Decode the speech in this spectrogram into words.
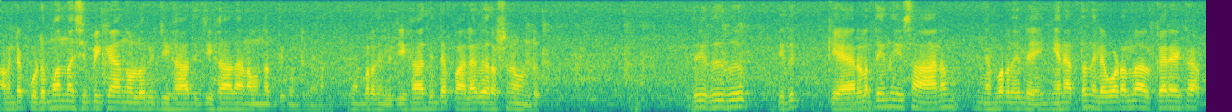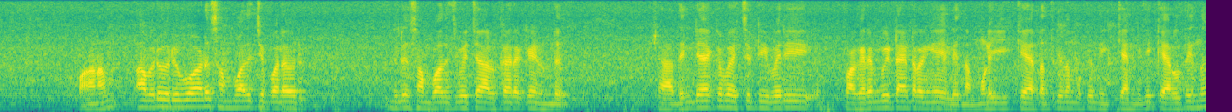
അവന്റെ കുടുംബം നശിപ്പിക്കുക എന്നുള്ളൊരു ജിഹാദ് ജിഹാദാണ് അവൻ നടത്തിക്കൊണ്ടിരിക്കുന്നത് ഞാൻ പറഞ്ഞില്ല ജിഹാദിന്റെ പല വെർഷനുമുണ്ട് ഇത് ഇത് ഇത് ഇത് കേരളത്തിൽ നിന്ന് ഈ സാധനം ഞാൻ പറഞ്ഞില്ലേ ഇങ്ങനത്തെ നിലപാടുള്ള ആൾക്കാരെയൊക്കെ പണം അവർ ഒരുപാട് സമ്പാദിച്ച് പല ഇതിൽ സമ്പാദിച്ച് വെച്ച ആൾക്കാരൊക്കെ ഉണ്ട്. പക്ഷെ അതിന്റെയൊക്കെ വെച്ചിട്ട് ഇവർ പകരം വീട്ടായിട്ട് ഇറങ്ങിയല്ലേ നമ്മൾ ഈ കേരളത്തിൽ നമുക്ക് നിൽക്കാൻ എനിക്ക് കേരളത്തിൽ നിന്ന്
